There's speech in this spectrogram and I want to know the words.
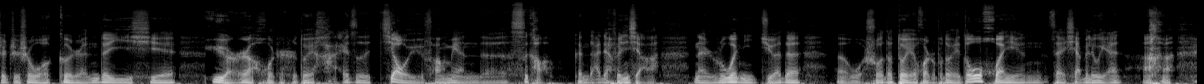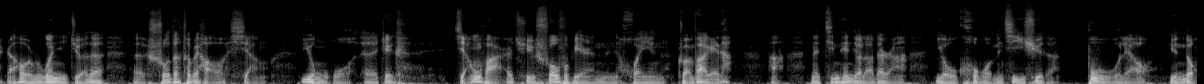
这只是我个人的一些育儿啊，或者是对孩子教育方面的思考，跟大家分享啊。那如果你觉得呃我说的对或者不对，都欢迎在下面留言啊。然后如果你觉得呃说的特别好，想用我的这个讲法去说服别人，那欢迎转发给他啊。那今天就聊到这儿啊，有空我们继续的不聊运动。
